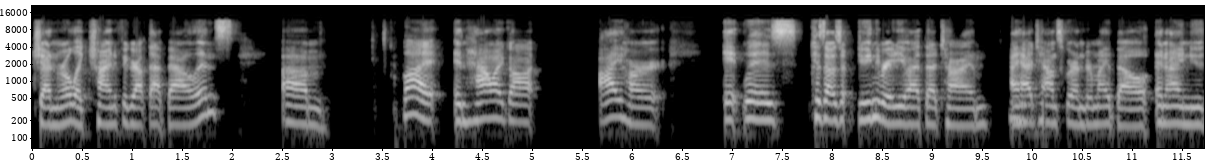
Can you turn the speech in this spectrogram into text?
general, like trying to figure out that balance. Um, but in how I got iHeart, it was because I was doing the radio at that time. Mm-hmm. I had Town Square under my belt, and I knew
